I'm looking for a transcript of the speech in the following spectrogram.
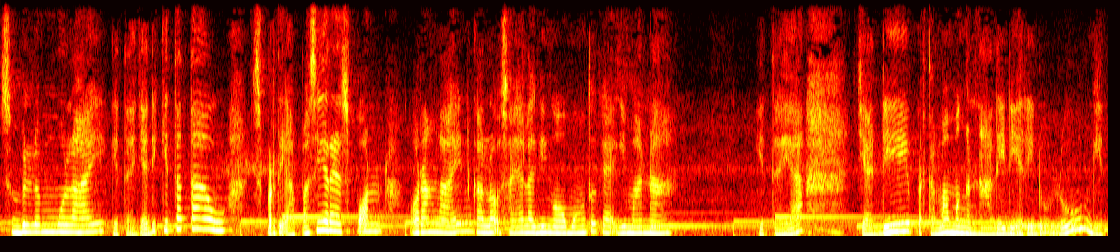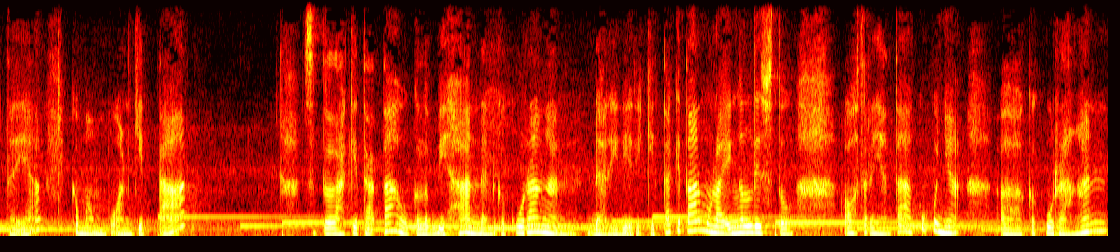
sebelum mulai gitu. Jadi kita tahu seperti apa sih respon orang lain kalau saya lagi ngomong tuh kayak gimana gitu ya. Jadi pertama mengenali diri dulu gitu ya, kemampuan kita. Setelah kita tahu kelebihan dan kekurangan dari diri kita, kita kan mulai ngelis tuh. Oh ternyata aku punya uh, kekurangan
